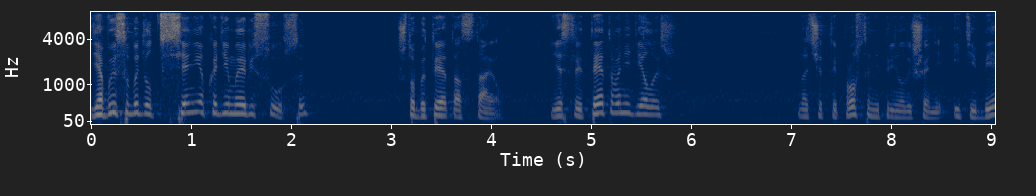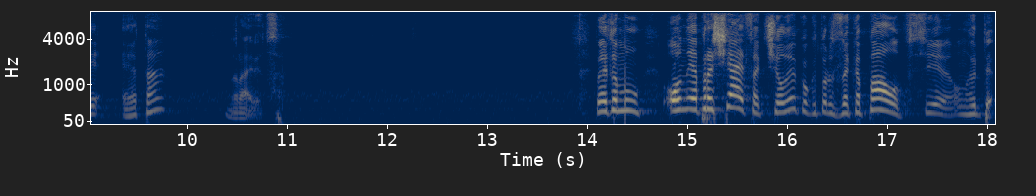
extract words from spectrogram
я высвободил все необходимые ресурсы, чтобы ты это оставил. Если ты этого не делаешь, значит, ты просто не принял решение. И тебе это нравится. Поэтому он и обращается к человеку, который закопал все. Он говорит,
